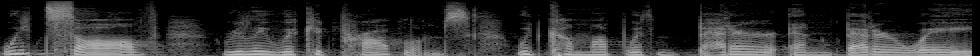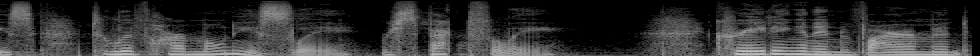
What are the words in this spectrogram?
We'd solve really wicked problems. We'd come up with better and better ways to live harmoniously, respectfully, creating an environment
